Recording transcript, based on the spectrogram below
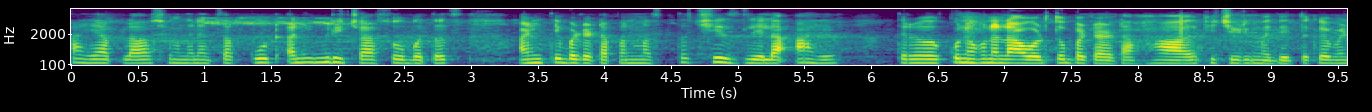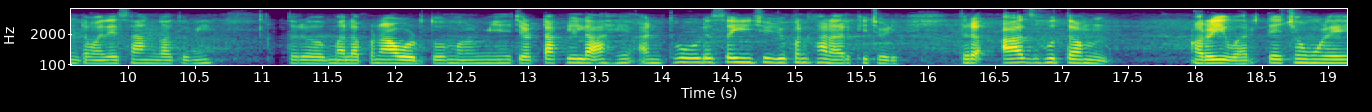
आहे आपला शेंगदाण्याचा कूट आणि मिरच्या सोबतच. आणि ते बटाटा पण मस्त शिजलेला आहे. तर कोणाकोणाला आवडतो बटाटा हा खिचडीमध्ये तर कमेंटमध्ये सांगा तुम्ही. तर मला पण आवडतो म्हणून मी ह्याच्यात टाकलेला आहे. आणि थोडंसं इंचिजू पण खाणार खिचडी. तर आज होता रविवार. त्याच्यामुळे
